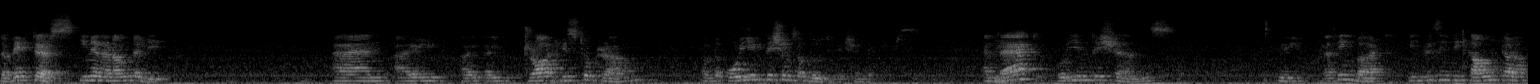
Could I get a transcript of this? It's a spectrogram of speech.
the vectors in and around the lip and I'll, I'll, I'll draw a histogram of the orientations of those detection vectors. And that orientations will nothing but increasing the counter of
